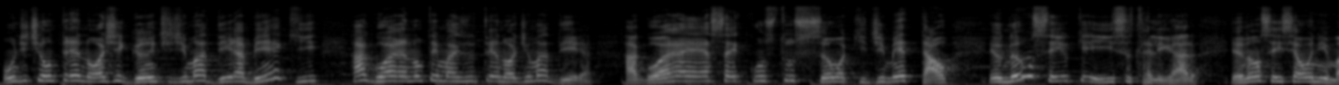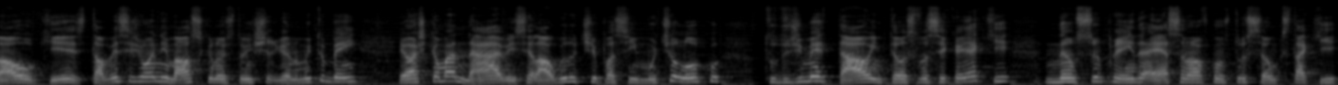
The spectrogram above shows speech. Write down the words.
onde tinha um trenó gigante de madeira bem aqui. Agora não tem mais o trenó de madeira. Agora é essa construção aqui de metal. Eu não sei o que é isso, tá ligado? Eu não sei se é um animal ou o que. Talvez seja um animal, só que eu não estou enxergando muito bem. Eu acho que é uma nave, sei lá, algo do tipo assim, muito louco. Tudo de metal, então se você cair aqui, não surpreenda, essa nova construção que está aqui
